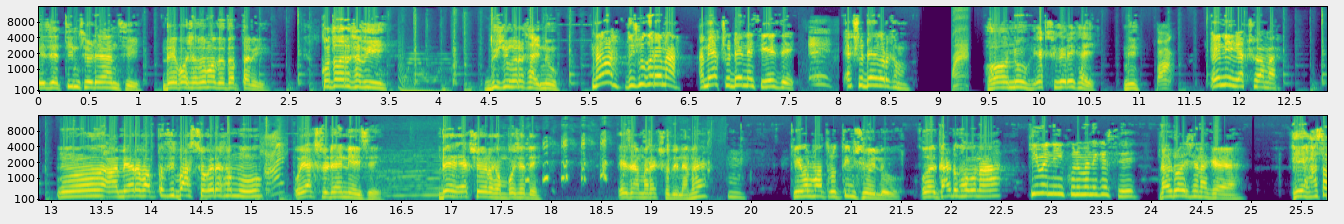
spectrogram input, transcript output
এই যে তিনশো টাকা আনছি। দে পয়সা জমা দে তাড়াতাড়ি। কত করে খাবি? দুশো করে খাই নু। না দুশো করে না। আমি একশো টাকা নিয়েছি এই যে। একশো টাকা করে খাম। হ নু একশো করে খাই। নি। এই নি একশো আমার। উম, আমি আর ভাবতেছি পাঁচশো করে খামু। ওই একশো টাকা নিয়ে আইছে। দে একশো করে খাম পয়সা দে। এই যে আমার একশো দিলাম হ্যাঁ। কেবল মাত্র তিনশো হইল। ওই গাডু খাব না? কি মানে কোন মানে গেছে? গাডু আইসে না কে হে হাসা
